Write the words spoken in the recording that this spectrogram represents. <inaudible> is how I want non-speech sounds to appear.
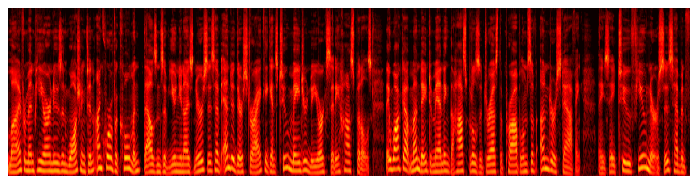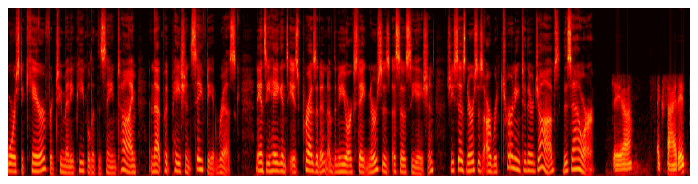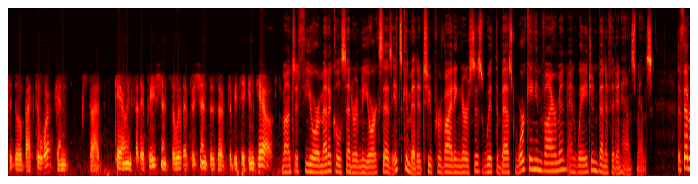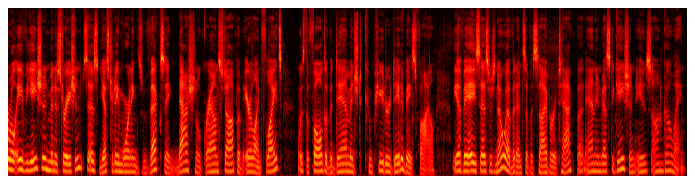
Live from NPR News in Washington, I'm Korva Coleman. Thousands of unionized nurses have ended their strike against two major New York City hospitals. They walked out Monday demanding the hospitals address the problems of understaffing. They say too few nurses have been forced to care for too many people at the same time, and that put patient safety at risk. Nancy Hagans is president of the New York State Nurses Association. She says nurses are returning to their jobs this hour. They are excited to go back to work and start caring for their patients so their patients deserve to be taken care of. Montefiore Medical Center of New York says it's committed to providing nurses with the best working environment and wage and benefit enhancements. The Federal Aviation Administration says yesterday morning's vexing national ground stop of airline flights was the fault of a damaged computer database file. The FAA says there's no evidence of a cyber attack, but an investigation is ongoing.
